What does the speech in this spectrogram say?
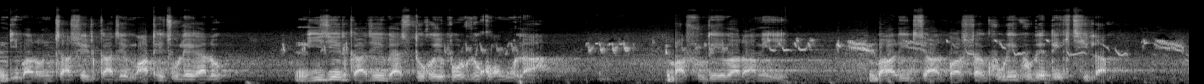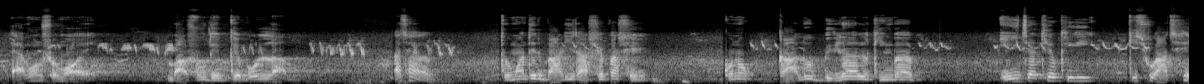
নিবারণ চাষের কাজে মাঠে চলে গেল। নিজের কাজে ব্যস্ত হয়ে পড়ল কমলা। বাসুদেব আর আমি বাড়ির চারপাশটা ঘুরে ঘুরে দেখছিলাম। এমন সময় বাসুদেবকে বললাম আচ্ছা তোমাদের বাড়ির আশেপাশে কোনো কালো বিড়াল কিংবা এই জাতীয় কি কিছু আছে?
